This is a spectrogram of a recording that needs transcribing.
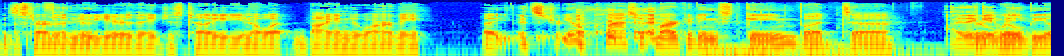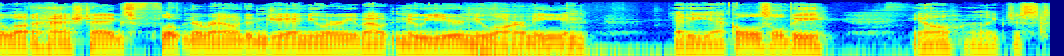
at the start of the new year, they just tell you, you know what, buy a new army. Uh, It's true. You know, classic marketing scheme, but uh, there will me. be a lot of hashtags floating around in January about New Year, New Army, and Eddie Eccles will be, you know, like just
